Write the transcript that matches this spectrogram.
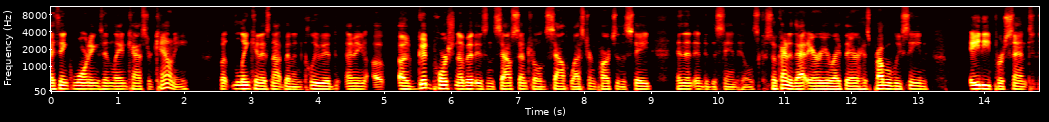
I think, warnings in Lancaster County, but Lincoln has not been included. I mean, a, a good portion of it is in south central and southwestern parts of the state and then into the sandhills. So, kind of that area right there has probably seen 80%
